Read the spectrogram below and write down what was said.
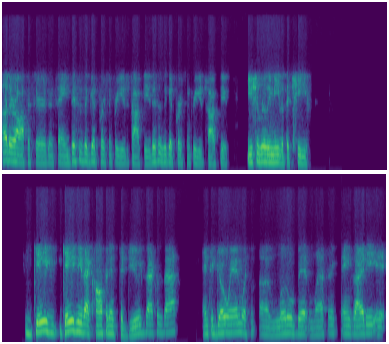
other officers and saying, this is a good person for you to talk to. This is a good person for you to talk to. You should really meet with the chief. Gave, gave me that confidence to do exactly that and to go in with a little bit less anxiety. It,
